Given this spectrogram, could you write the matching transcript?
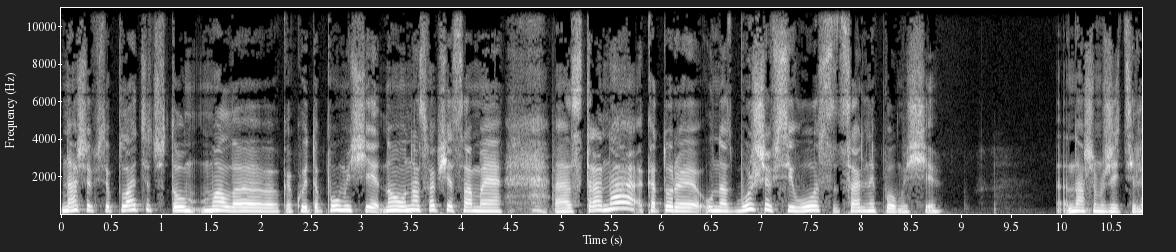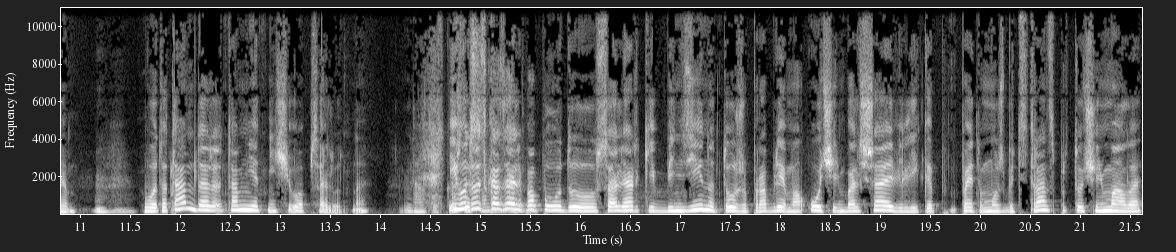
наши все платят, что мало какой-то помощи, но у нас вообще самая э, страна, которая у нас больше всего социальной помощи нашим жителям. Угу. Вот, а там даже там нет ничего абсолютно. Да, и вот вы сказали по поводу солярки, бензина, тоже проблема очень большая, великая, поэтому, может быть, транспорта очень мало,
